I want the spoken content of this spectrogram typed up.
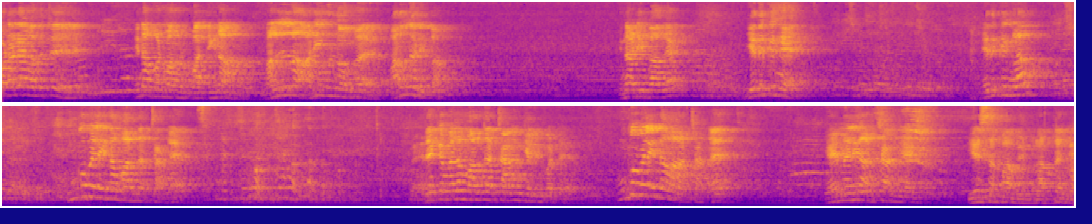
உடனே வந்துட்டு என்ன பண்ணுவாங்க பாத்தீங்கன்னா நல்ல அறிவுள்ளவங்க மருந்து அடிப்பாங்க. என்ன அடிப்பாங்க? எதுக்குங்க? எதுக்குங்களா? உங்க மேல என்ன மருந்து அடிச்சாங்க? விதைக்கு மேல மருந்து அடிச்சாங்கன்னு கேள்விப்பட்டேன். உங்க மேல என்ன அடிச்சாங்க? என் மேலேயும் அடிச்சாங்க. ஏசப்பாவின் ரத்தங்க.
